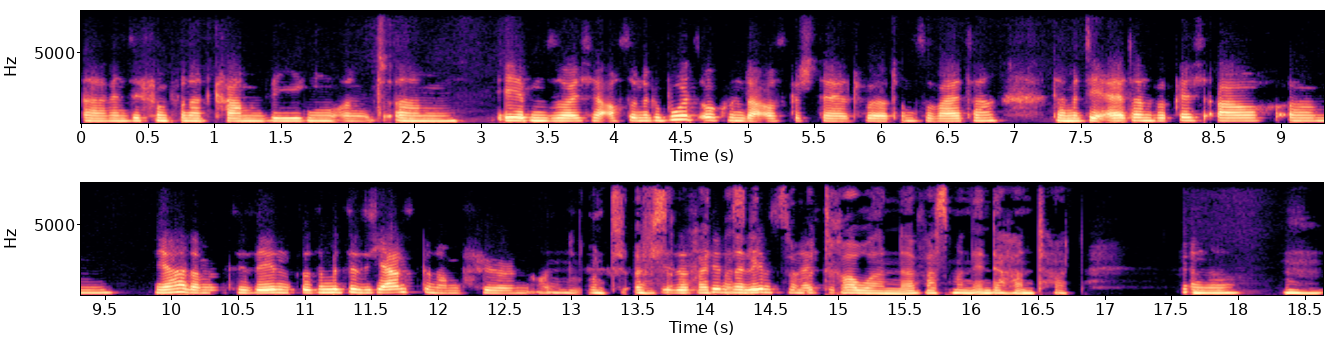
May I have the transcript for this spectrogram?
äh, wenn sie 500 Gramm wiegen und, ähm, eben solche auch so 'ne Geburtsurkunde ausgestellt wird und so weiter, damit die Eltern wirklich auch, ähm ja, damit sie sehen damit sie sich ernst genommen fühlen und Mhm, und es ist dieses auch Kind etwas zum Betrauern, ne, was man in der Hand hat. Genau. Mhm.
